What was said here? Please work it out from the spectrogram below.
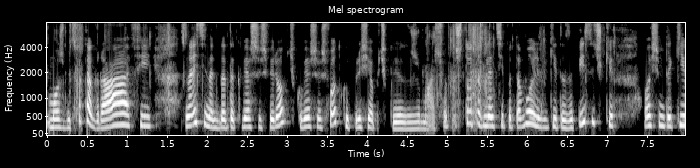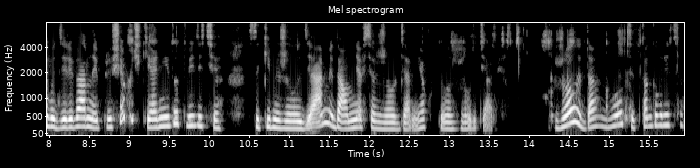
может быть, фотографий. Знаете, иногда так вешаешь веревочку, вешаешь фотку и прищепочку ее зажимаешь. Вот что-то для типа того или какие-то записочки. В общем, такие вот деревянные прищепочки, они идут, видите, с такими желудями. Да, у меня все с желудями, я купила с желудями. Желудь, да, желудь, так говорится.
